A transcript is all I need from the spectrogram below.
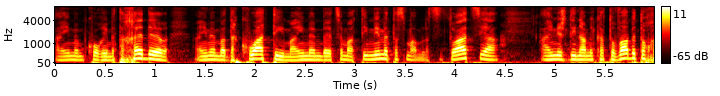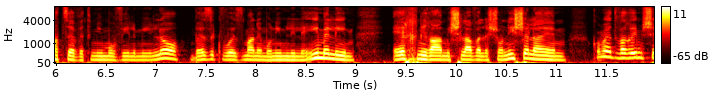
האם הם קוראים את החדר, האם הם אדקוואטים, האם הם בעצם מתאימים את עצמם לסיטואציה, האם יש דינמיקה טובה בתוך הצוות, מי מוביל מי לא, באיזה קבועי זמן הם עונים לי לאימיילים, איך נראה המשלב הלשוני שלהם, כל מיני דברים ש...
